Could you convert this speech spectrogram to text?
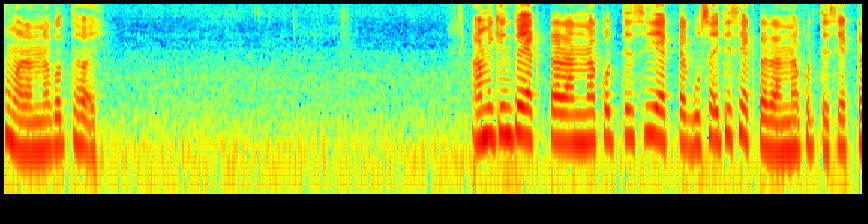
সময় রান্না করতে হয়। আমি কিন্তু একটা রান্না করতেছি, একটা গুছাইতেছি, একটা রান্না করতেছি, একটা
